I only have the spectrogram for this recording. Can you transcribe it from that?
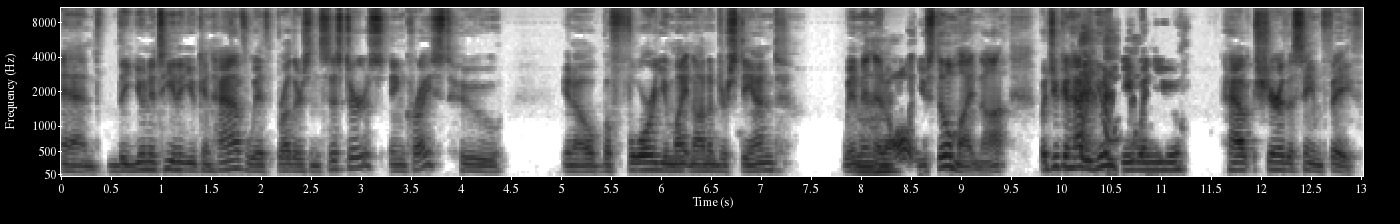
And the unity that you can have with brothers and sisters in Christ who, you know, before you might not understand women at Mhm. all, and you still might not, but you can have a unity when you have share the same faith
